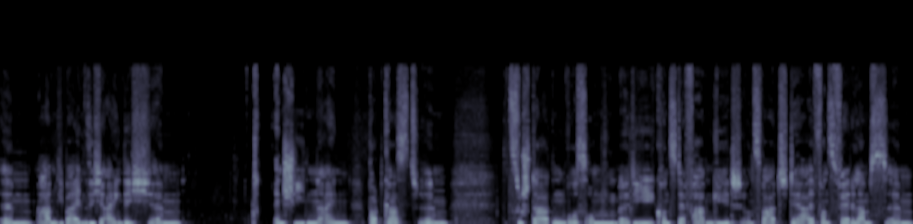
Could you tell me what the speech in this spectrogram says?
ähm, haben die beiden sich eigentlich ähm, entschieden, einen Podcast ähm, zu starten, wo es um äh, die Kunst der Farben geht. Und zwar hat der Alfons Feddelams ähm,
